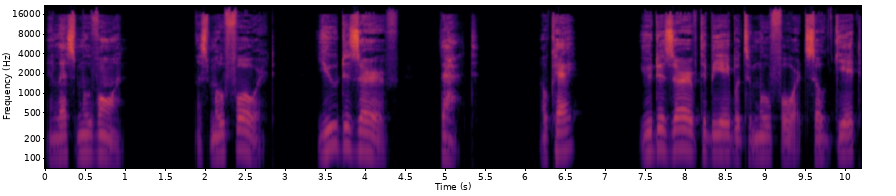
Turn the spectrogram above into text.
And let's move on. Let's move forward. You deserve that. Okay? You deserve to be able to move forward. So get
